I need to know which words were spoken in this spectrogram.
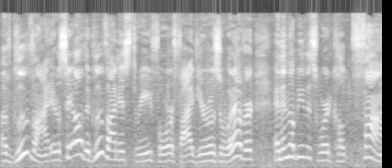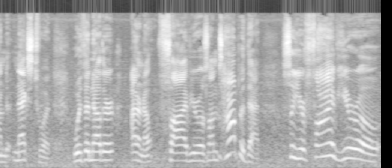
of Glühwein, it'll say, oh, the Glühwein is three, four, five euros or whatever, and then there'll be this word called Pfand next to it with another, I don't know, five euros on top of that. So your five euro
